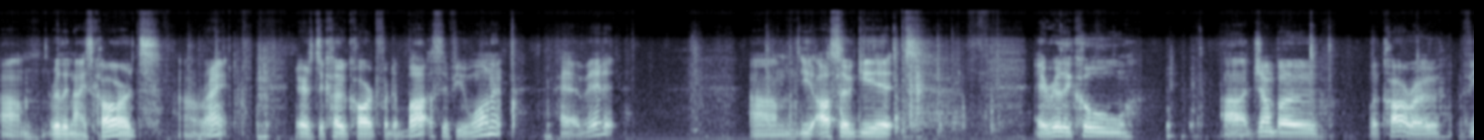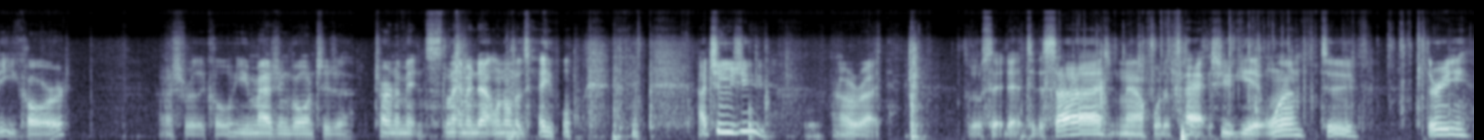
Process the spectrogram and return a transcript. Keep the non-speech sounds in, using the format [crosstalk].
Um, really nice cards. All right, there's the code card for the box if you want it. Have it. Um, you also get a really cool uh, Jumbo Lucario V card. That's really cool. You imagine going to the tournament and slamming that one on the [laughs] table. [laughs] I choose you. All right. So we'll set that to the side. Now for the packs, you get one, two, three.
